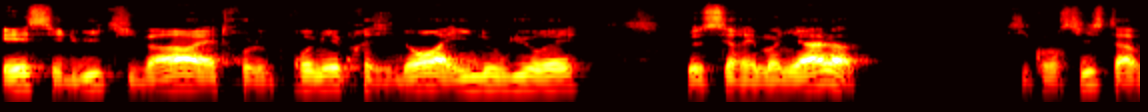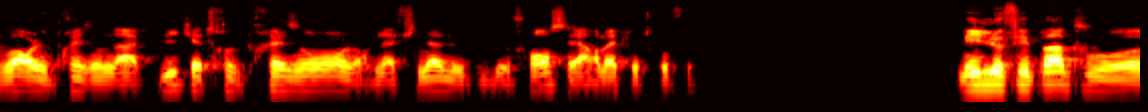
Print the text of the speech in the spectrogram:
Et c'est lui qui va être le premier président à inaugurer le cérémonial, qui consiste à voir le président de la République être présent lors de la finale de Coupe de France et à remettre le trophée. Mais il ne le fait pas pour,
